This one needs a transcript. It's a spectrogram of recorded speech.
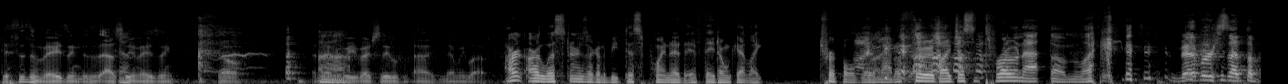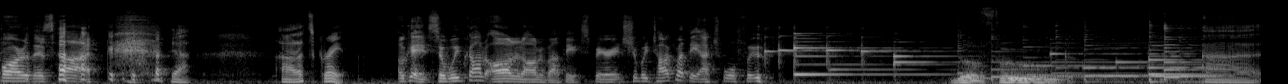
This is amazing. This is absolutely amazing. So, and then Uh, we eventually, uh, then we left. Our our listeners are going to be disappointed if they don't get like triple the amount of food like just thrown at them. Like, Never set the bar this high. yeah, uh, that's great. okay, so we've gone on and on about the experience. Should we talk about the actual food? The food. uh,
